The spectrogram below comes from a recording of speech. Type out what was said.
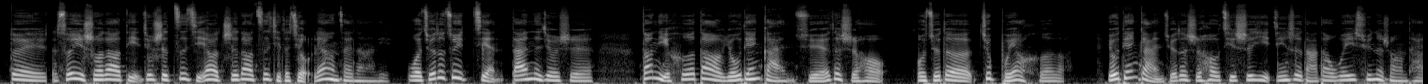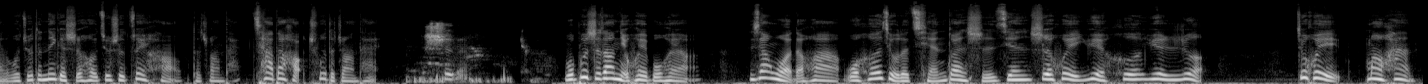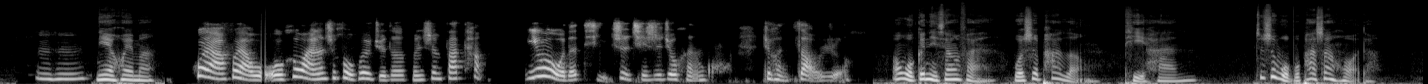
对，所以说到底就是自己要知道自己的酒量在哪里。我觉得最简单的就是。当你喝到有点感觉的时候，我觉得就不要喝了。有点感觉的时候，其实已经是达到微醺的状态了。我觉得那个时候就是最好的状态，恰到好处的状态。是的，我不知道你会不会啊？你像我的话，我喝酒的前段时间是会越喝越热，就会冒汗。嗯哼，你也会吗？会啊，会啊。我我喝完了之后，我会觉得浑身发烫。因为我的体质其实就很就很燥热，而我跟你相反，我是怕冷、体寒，就是我不怕上火的。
